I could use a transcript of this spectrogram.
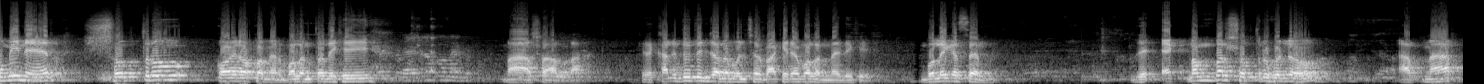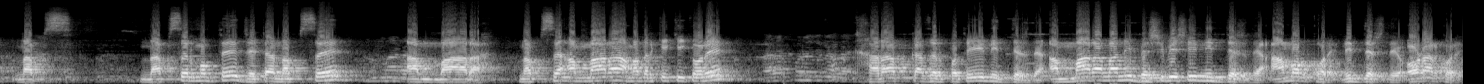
মুমিনের শত্রু কয় রকমের? বলেন তো দেখি। মাশা আল্লাহ খালি দুই তিন জন বলছে, বাকিরা বলেন নাই দেখি। বলে গেছেন যে এক নম্বর শত্রু হলো আপনার নাফস। নাফসের মধ্যে যেটা নফসে আম্মারা। নফসে আম্মারা আমাদেরকে কি করে? খারাপ কাজের প্রতি নির্দেশ দেয়। আম্মারা মানে বেশি বেশি নির্দেশ দেয় আমর করে, নির্দেশ দেয় অর্ডার করে।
